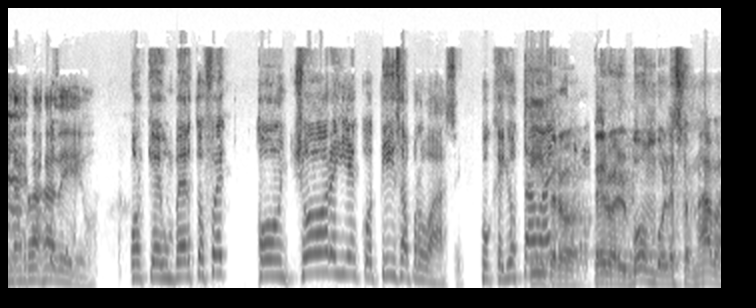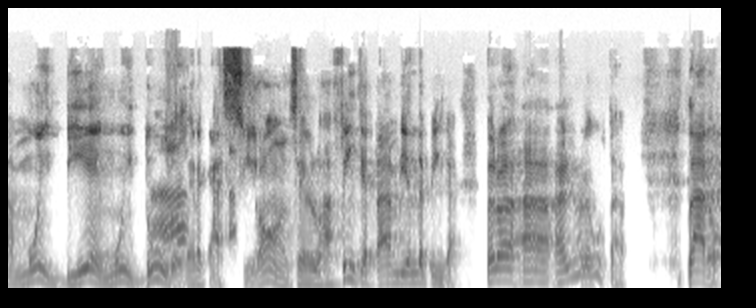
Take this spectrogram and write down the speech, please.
Una rajadeo. Porque Humberto fue con chores y en cotiza probase. Porque yo estaba. Sí, pero, pero el bombo le sonaba muy bien, muy duro, ah, vergación. O sea, los afín que estaban bien de pinga. Pero a, él no le gustaba. Claro.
